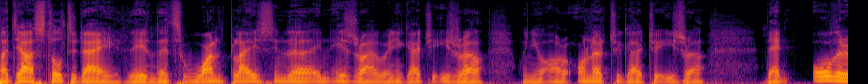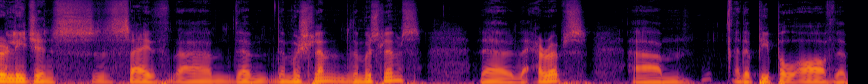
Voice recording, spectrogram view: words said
but yeah, still today, that's one place in the in Israel. When you go to Israel, when you are honored to go to Israel, that all the religions say um, the the Muslim the Muslims, the the Arabs, um, the people of the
